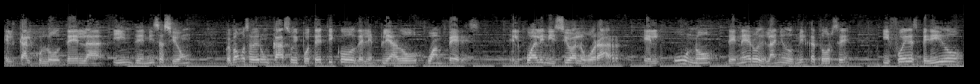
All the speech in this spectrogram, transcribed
el cálculo de la indemnización, pues vamos a ver un caso hipotético del empleado Juan Pérez, el cual inició a laborar el 1 de enero del año 2014 y fue despedido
